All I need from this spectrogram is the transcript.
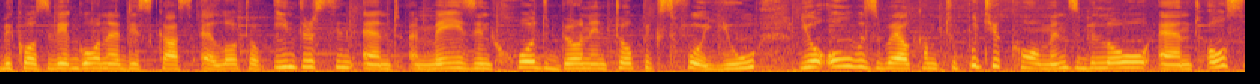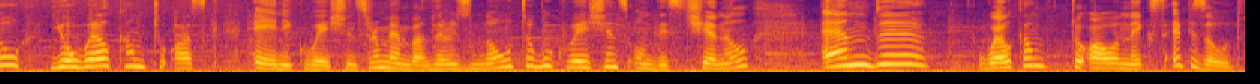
because we're gonna discuss a lot of interesting and amazing hot burning topics for you. You're always welcome to put your comments below and also you're welcome to ask any questions. Remember there is no taboo questions on this channel and uh, welcome to our next episode.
